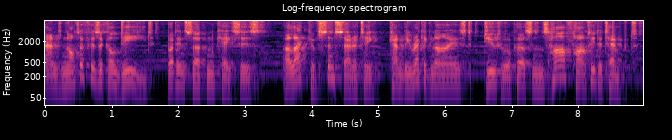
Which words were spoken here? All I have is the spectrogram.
and not a physical deed, but in certain cases, a lack of sincerity can be recognized due to a person's half-hearted attempt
